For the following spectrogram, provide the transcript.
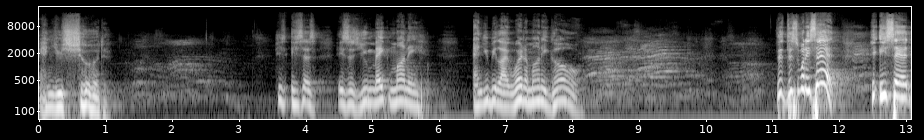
and you should. He, he, says, he says, You make money, and you be like, Where'd the money go? This, this is what he said. He, he said,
